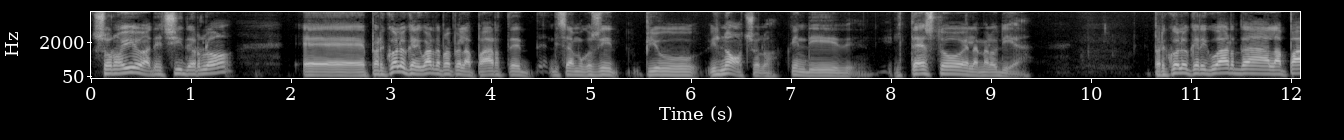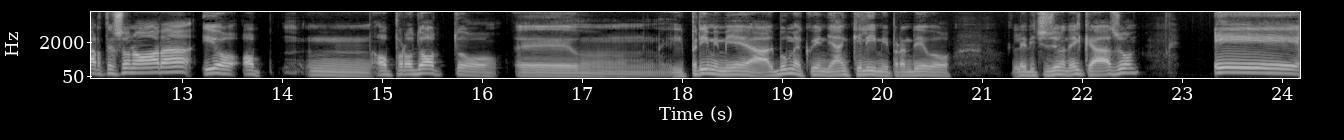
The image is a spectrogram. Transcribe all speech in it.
sono io a deciderlo. Eh, per quello che riguarda proprio la parte, diciamo così, più il nocciolo, quindi il testo e la melodia. Per quello che riguarda la parte sonora, io ho, mh, mm, ho prodotto eh, i primi miei album e quindi anche lì mi prendevo le decisioni del caso e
